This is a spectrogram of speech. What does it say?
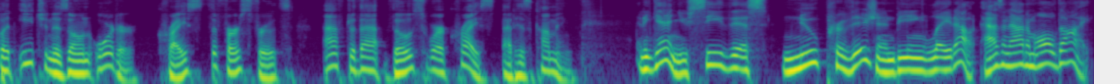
but each in his own order Christ the firstfruits, after that, those who are Christ at his coming. And again, you see this new provision being laid out. As in Adam, all die.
